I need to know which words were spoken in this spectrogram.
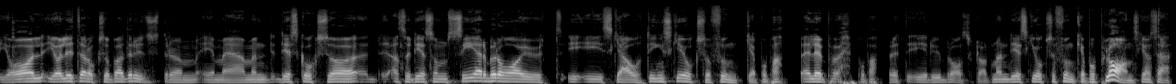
jag, jag litar också på att Rydström är med, men det ska också, alltså det som ser bra ut i, i scouting ska ju också funka på papper, eller på, på, pappret är det ju bra såklart, men det ska ju också funka på plan ska jag säga.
